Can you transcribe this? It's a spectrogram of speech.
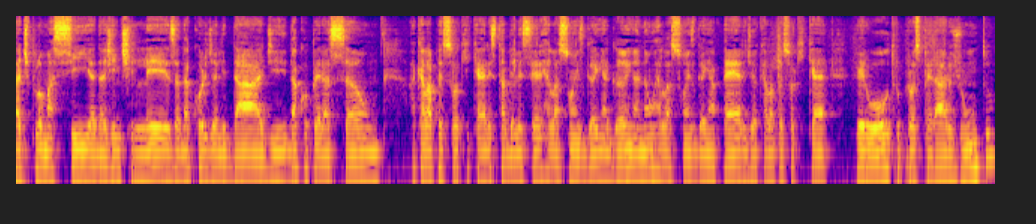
da diplomacia, da gentileza, da cordialidade, da cooperação, aquela pessoa que quer estabelecer relações ganha-ganha, não relações ganha-perde, aquela pessoa que quer ver o outro prosperar junto.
